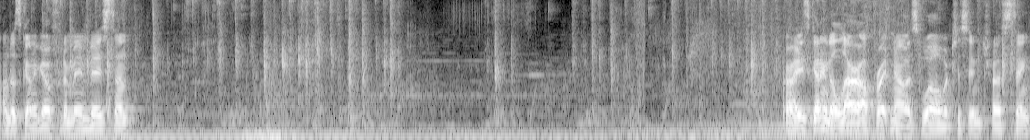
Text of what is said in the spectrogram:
I'm just gonna go for the main base then. Alright, he's getting the Lair up right now as well, which is interesting.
